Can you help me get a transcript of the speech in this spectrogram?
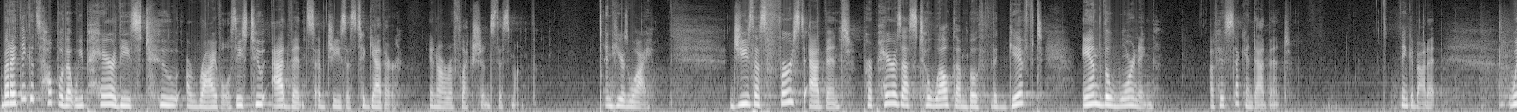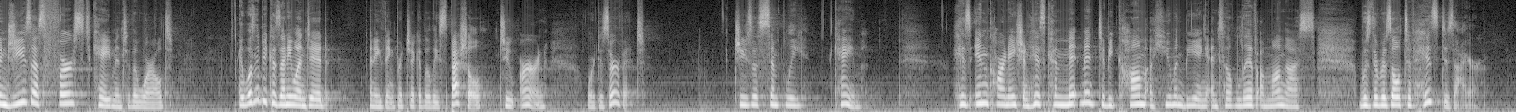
But I think it's helpful that we pair these two arrivals, these two advents of Jesus together in our reflections this month. And here's why. Jesus' first advent prepares us to welcome both the gift and the warning of his second advent. Think about it. When Jesus first came into the world, it wasn't because anyone did anything particularly special to earn or deserve it. Jesus simply came. His incarnation, his commitment to become a human being and to live among us, was the result of his desire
